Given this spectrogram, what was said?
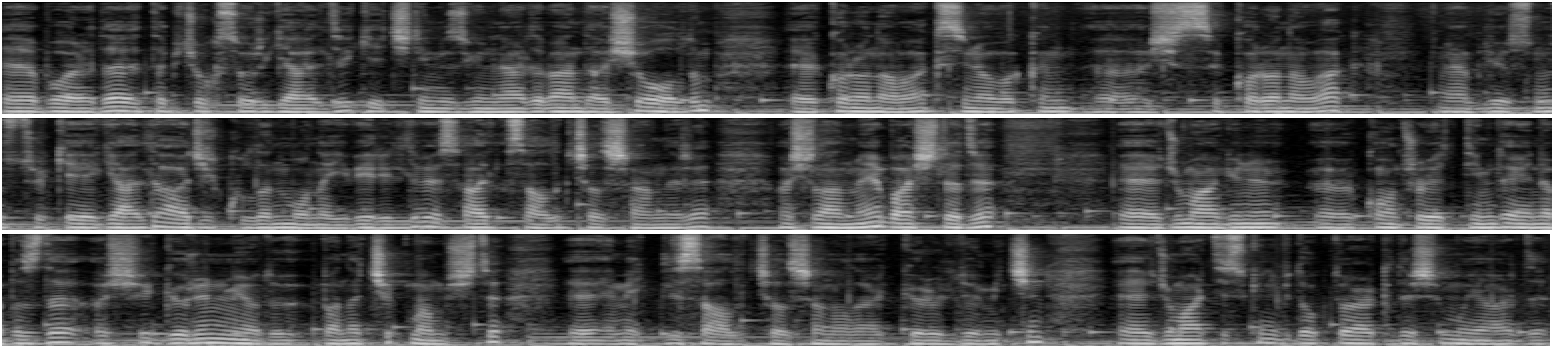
E, bu arada tabii çok soru geldi. Geçtiğimiz günlerde ben de aşı oldum. E, Coronavac, Sinovac'ın e, aşısı Coronavac yani biliyorsunuz Türkiye'ye geldi, acil kullanım onayı verildi ve sa- sağlık çalışanları aşılanmaya başladı. E, Cuma günü e, kontrol ettiğimde e-nabızda aşı görünmüyordu. Bana çıkmamıştı. E, emekli sağlık çalışanı olarak görüldüğüm için. E, cumartesi günü bir doktor arkadaşım uyardı.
